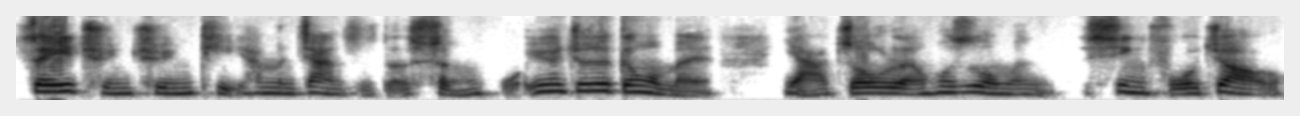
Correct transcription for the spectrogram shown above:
这一群群体，他们这样子的生活，因为就是跟我们亚洲人或是我们信佛教、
